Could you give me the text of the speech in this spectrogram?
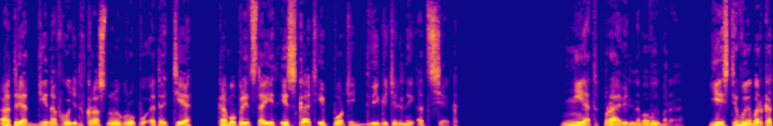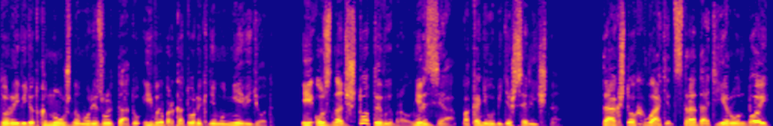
Отряд Дина входит в красную группу. Это те, кому предстоит искать и портить двигательный отсек. Нет правильного выбора. Есть выбор, который ведет к нужному результату, и выбор, который к нему не ведет. И узнать, что ты выбрал, нельзя, пока не убедишься лично. Так что хватит страдать ерундой.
